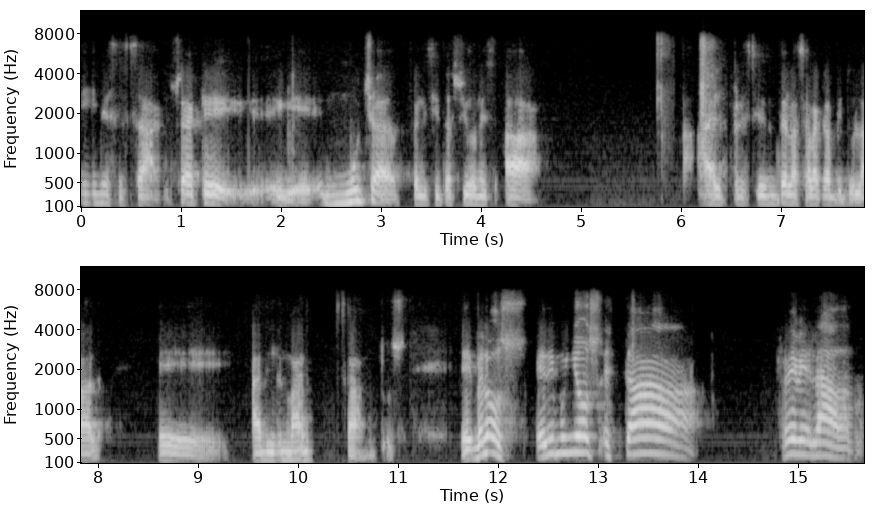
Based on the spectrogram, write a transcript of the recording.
innecesario. O sea que eh, muchas felicitaciones a al presidente de la sala capitular, eh, Santos. Eh, Veloz, Eddie Muñoz está revelado.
